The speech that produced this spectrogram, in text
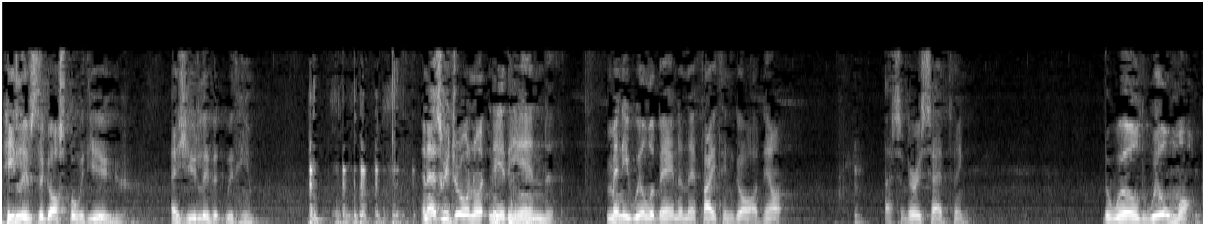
He lives the gospel with you as you live it with Him. And as we draw near the end, many will abandon their faith in God. Now, that's a very sad thing. The world will mock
